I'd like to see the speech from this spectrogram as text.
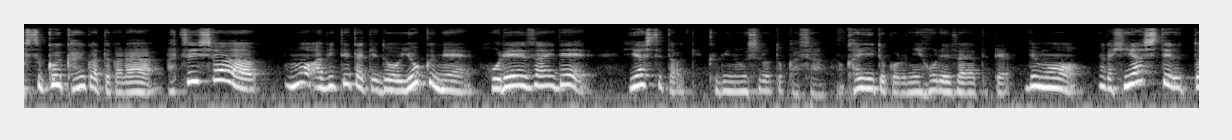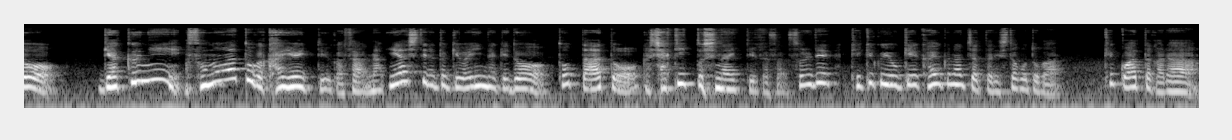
すっごい痒かったから熱いシャワーも浴びてたけどよくね保冷剤で冷やしてたわけ。首の後ろとかさ痒いところに保冷剤当てて。でもなんか冷やしてると逆にその後が痒いっていうかさ冷やしてる時はいいんだけど取った後シャキッとしないっていうかさそれで結局余計痒くなっちゃったりしたことが結構あったから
